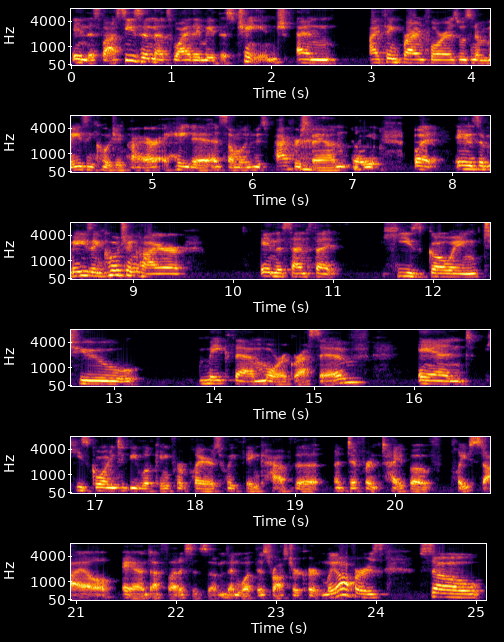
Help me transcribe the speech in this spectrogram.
in this last season. That's why they made this change. And I think Brian Flores was an amazing coaching hire. I hate it as someone who's a Packers fan, right? but it was amazing coaching hire in the sense that he's going to make them more aggressive and he's going to be looking for players who I think have the a different type of play style and athleticism than what this roster currently offers. So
